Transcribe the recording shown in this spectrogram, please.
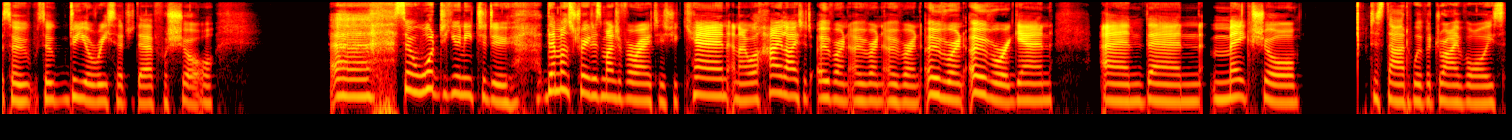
So so do your research there for sure. Uh, so what do you need to do? Demonstrate as much variety as you can, and I will highlight it over and over and over and over and over again, and then make sure to start with a dry voice.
